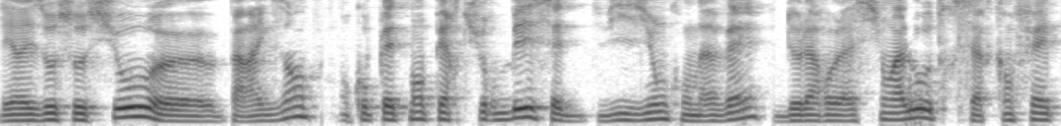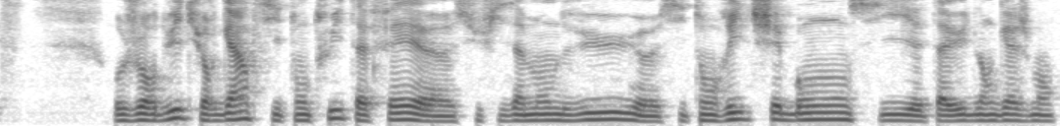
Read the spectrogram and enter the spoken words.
les réseaux sociaux, euh, par exemple, ont complètement perturbé cette vision qu'on avait de la relation à l'autre. C'est-à-dire qu'en fait, aujourd'hui, tu regardes si ton tweet a fait euh, suffisamment de vues, euh, si ton reach est bon, si tu as eu de l'engagement.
